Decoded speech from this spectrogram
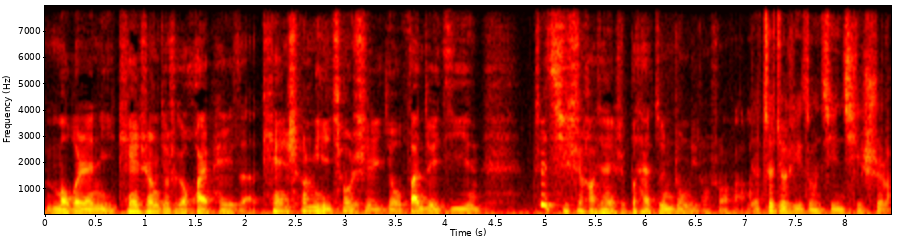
某个人你天生就是个坏胚子，天生你就是有犯罪基因。这其实好像也是不太尊重的一种说法了。这就是一种基因歧视了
